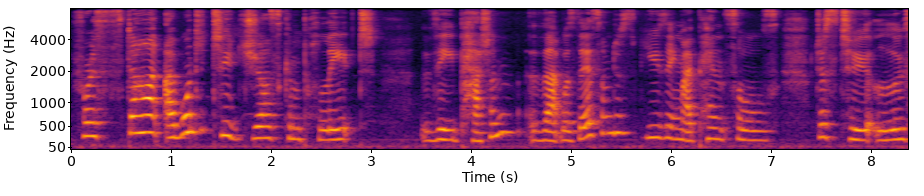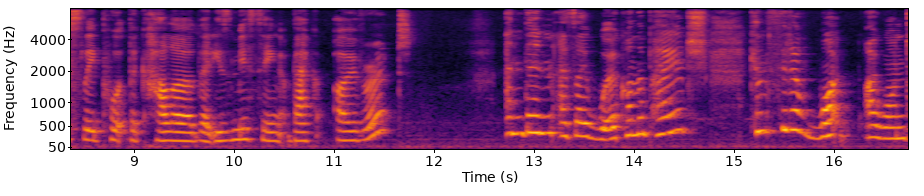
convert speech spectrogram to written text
For a start, I wanted to just complete the pattern that was there. So I'm just using my pencils just to loosely put the color that is missing back over it. And then as I work on the page, consider what I want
